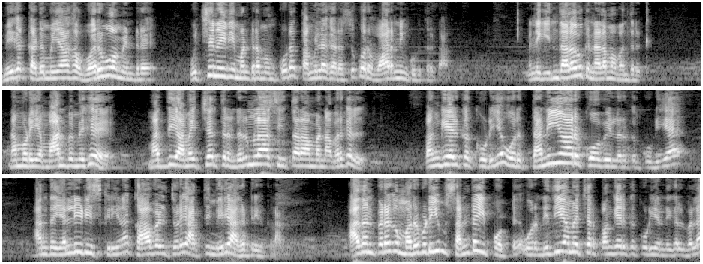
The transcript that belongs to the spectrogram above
மிக கடுமையாக வருவோம் என்று உச்சநீதிமன்றமும் கூட தமிழக அரசுக்கு ஒரு வார்னிங் கொடுத்துருக்காங்க. இன்னைக்கு இந்த அளவுக்கு நிலைமை வந்திருக்கு. நம்முடைய மாண்புமிகு மத்திய அமைச்சர் திரு நிர்மலா சீதாராமன் அவர்கள் பங்கேற்கக்கூடிய ஒரு தனியார் கோவில் இருக்கக்கூடிய அந்த எல்இடி ஸ்கிரீனை காவல்துறை அத்துமீறி அகற்றியிருக்கிறாங்க. அதன் பிறகு மறுபடியும் சண்டை போட்டு ஒரு நிதியமைச்சர் பங்கேற்கக்கூடிய நிகழ்வுல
